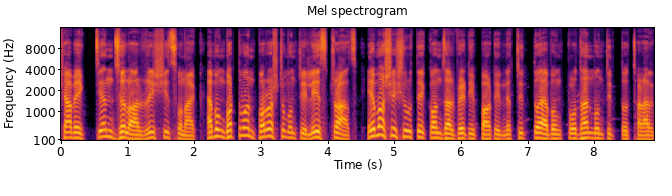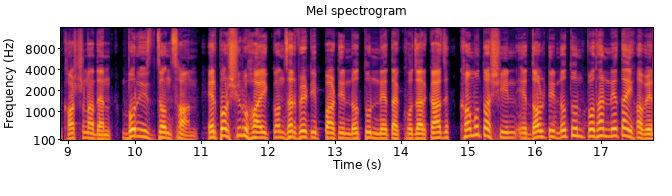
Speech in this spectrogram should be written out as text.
সাবেক চ্যান্সেলর ঋষি সোনাক এবং বর্তমান পররাষ্ট্রমন্ত্রী লিস ট্রাস এ মাসের শুরুতে কনজারভেটিভ পার্টির নেতৃত্ব এবং প্রধানমন্ত্রিত্ব ছাড়ার ঘোষণা দেন বরিস জনসন। এরপর শুরু হয় কনজারভেটিভ পার্টির নতুন নেতা খোঁজার কাজ। ক্ষমতাসীন এ দলটির নতুন প্রধান নেতাই হবেন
